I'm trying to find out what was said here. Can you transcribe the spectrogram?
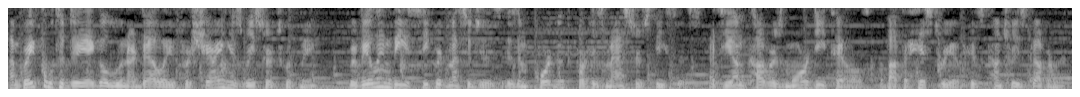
I'm grateful to Diego Lunardelli for sharing his research with me. Revealing these secret messages is important for his master's thesis as he uncovers more details about the history of his country's government.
